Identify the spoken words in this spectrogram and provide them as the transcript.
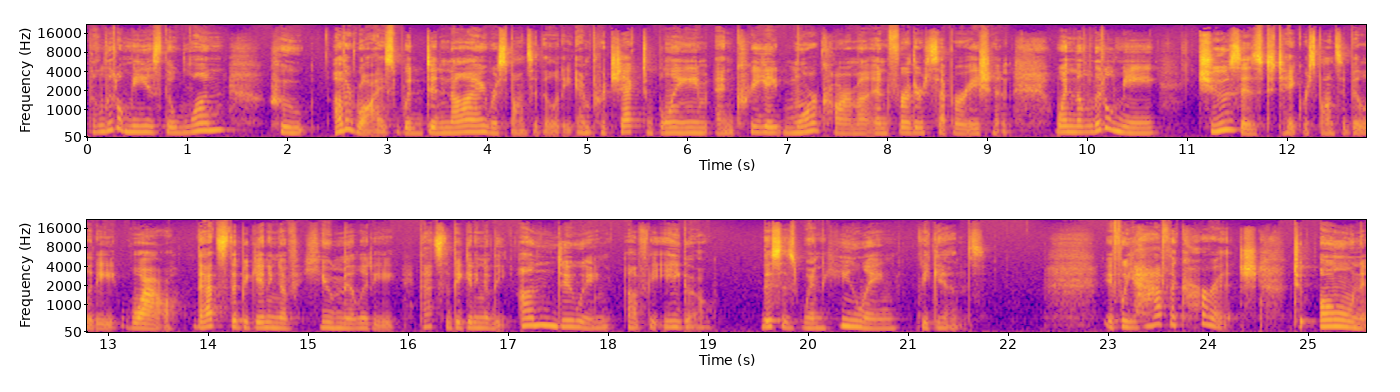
The little me is the one who otherwise would deny responsibility and project blame and create more karma and further separation. When the little me chooses to take responsibility, wow, that's the beginning of humility. That's the beginning of the undoing of the ego. This is when healing begins. If we have the courage to own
